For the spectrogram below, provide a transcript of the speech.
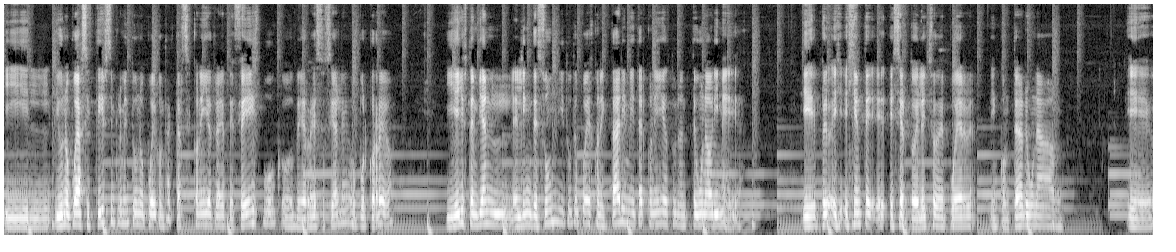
Y, uno puede asistir, simplemente uno puede contactarse con ellos a través de Facebook o de redes sociales o por correo. Y ellos te envían el, link de Zoom y tú te puedes conectar y meditar con ellos durante una hora y media. pero es, gente, es, cierto, el hecho de poder encontrar una... Eh,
